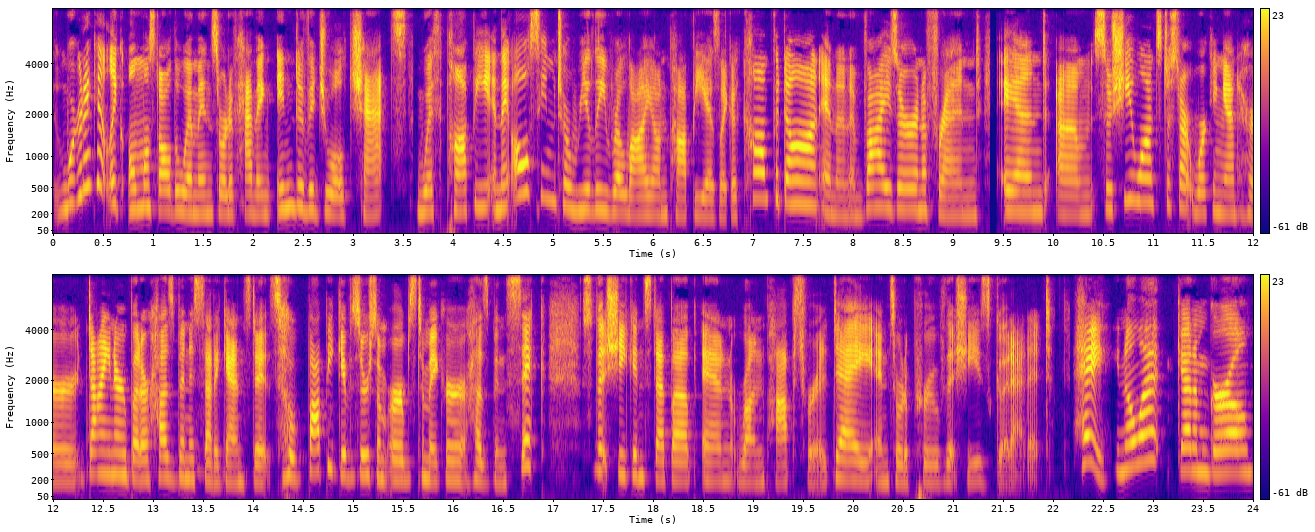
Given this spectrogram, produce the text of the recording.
We're gonna get like almost all the women sort of having individual chats with Poppy, and they all seem to really rely on Poppy as like a confidant and an advisor and a friend. And um so she wants to start working at her diner, but her husband is set against it. So Poppy gives her some herbs to make her husband sick so that she can step up and run Pops for a day and sort of prove that she's good at it. Hey, you know what? Get him, girl.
